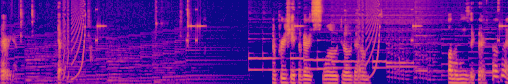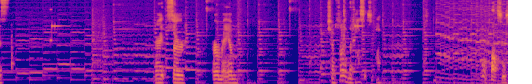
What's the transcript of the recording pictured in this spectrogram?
There we go. Appreciate the very slow toe down on the music there. That was nice. Alright, sir. Or ma'am. Shall find the fossils. Oh. More fossils.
